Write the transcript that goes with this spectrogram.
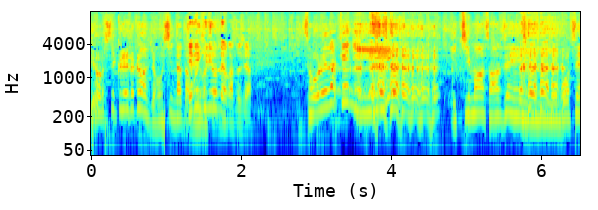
病してくれる彼女欲しいなと思いますよ、ね。テレフィリ読んでよかったじゃん。それだけに ?1 万3000円、5000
